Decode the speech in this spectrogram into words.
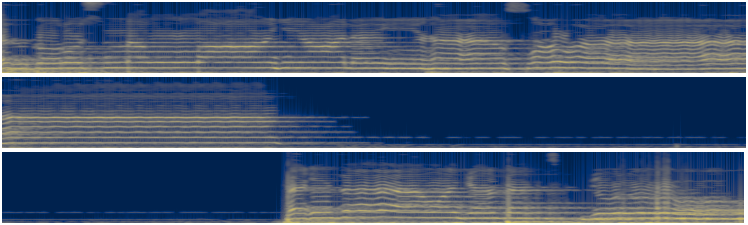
فاذكروا اسم الله عليها صواف فإذا وجبت جنوبها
